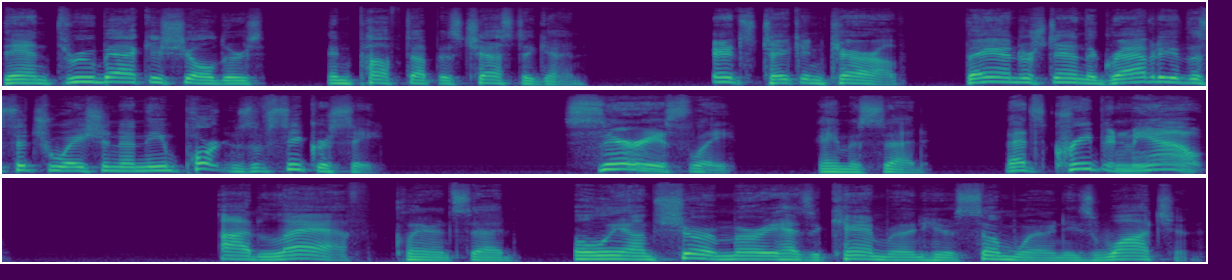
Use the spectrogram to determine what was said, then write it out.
Dan threw back his shoulders and puffed up his chest again. It's taken care of. They understand the gravity of the situation and the importance of secrecy. Seriously, Amos said. That's creeping me out. I'd laugh, Clarence said. Only I'm sure Murray has a camera in here somewhere and he's watching.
